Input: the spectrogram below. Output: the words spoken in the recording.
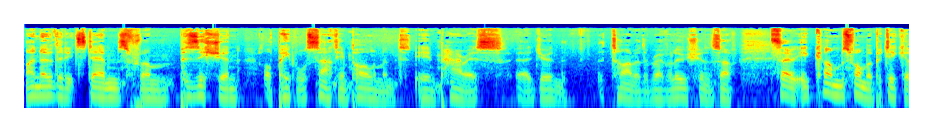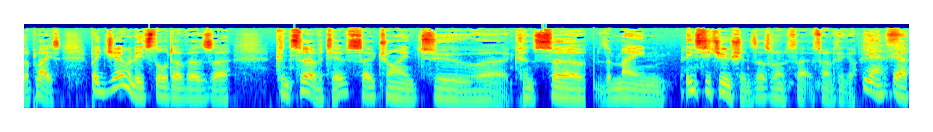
I know that it stems from position of people sat in Parliament in Paris uh, during the, the time of the revolution and stuff. So it comes from a particular place. But generally, it's thought of as uh, conservatives, so trying to uh, conserve the main institutions. That's what I'm trying trying to think of. Yes. Yeah.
